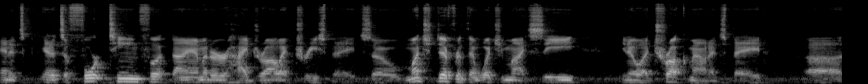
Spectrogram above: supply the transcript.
and it's and it's a 14 foot diameter hydraulic tree spade, so much different than what you might see, you know, a truck mounted spade. Uh,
